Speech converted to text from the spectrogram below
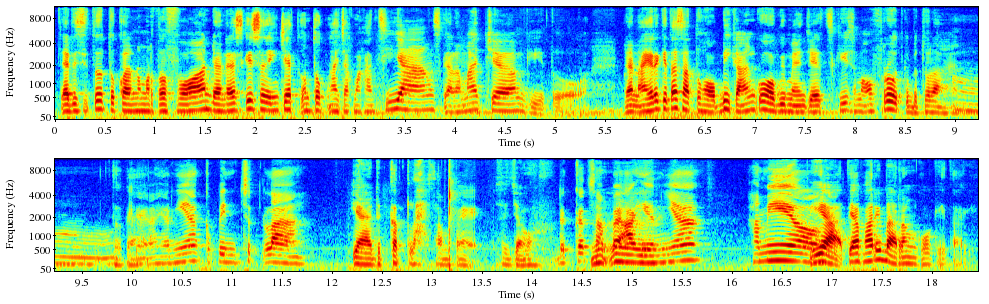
dari situ tukar nomor telepon dan Reski sering chat untuk ngajak makan siang segala macem gitu. Dan akhirnya kita satu hobi kan, gue hobi main jet ski sama off road kebetulan. Hmm, Gitu Oke, kan. akhirnya kepincut lah. Ya deket lah sampai sejauh. Deket sampai Mm-mm. akhirnya hamil. Iya tiap hari bareng kok kita. Gitu.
